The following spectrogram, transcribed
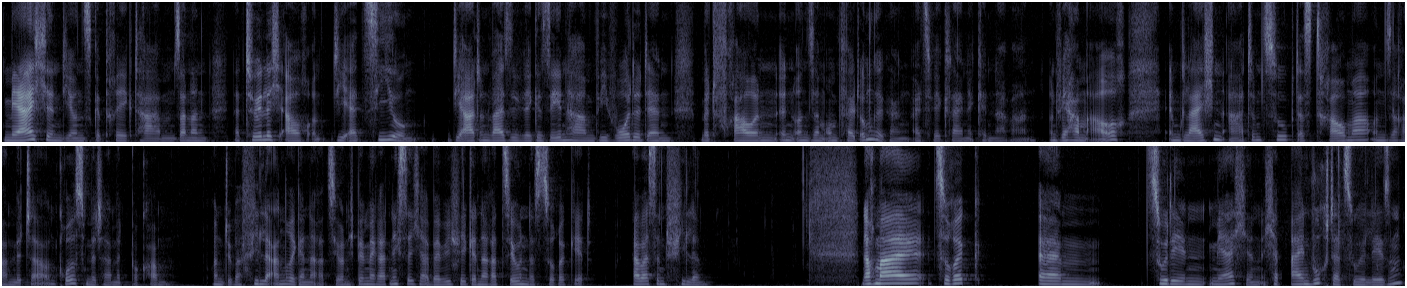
Märchen, die uns geprägt haben, sondern natürlich auch die Erziehung, die Art und Weise, wie wir gesehen haben, wie wurde denn mit Frauen in unserem Umfeld umgegangen, als wir kleine Kinder waren. Und wir haben auch im gleichen Atemzug das Trauma unserer Mütter und Großmütter mitbekommen und über viele andere Generationen. Ich bin mir gerade nicht sicher, über wie viele Generationen das zurückgeht, aber es sind viele. Nochmal zurück ähm, zu den Märchen. Ich habe ein Buch dazu gelesen,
